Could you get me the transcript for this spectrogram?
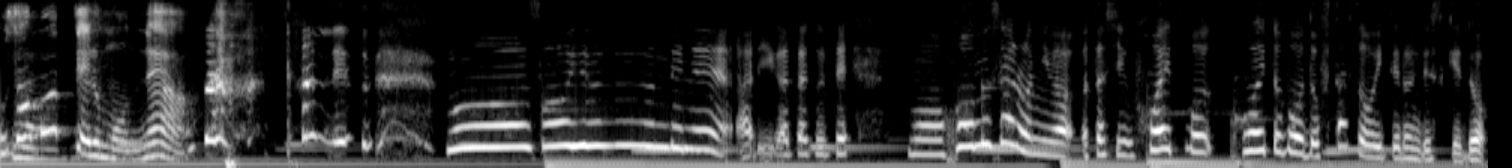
収まってるもんね。収まったんです。もうそういう部分でね、ありがたくて、もうホームサロンには私ホワイトホワイトボード2つ置いてるんですけど、は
